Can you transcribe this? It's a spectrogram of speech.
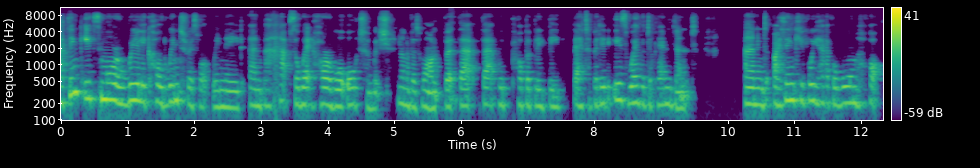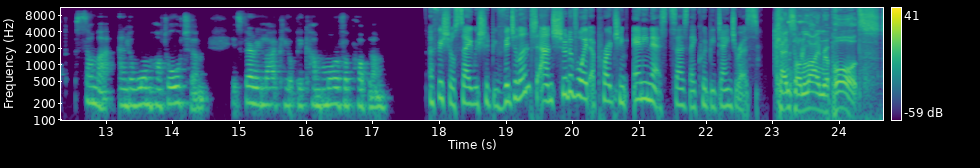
I think it's more a really cold winter is what we need, and perhaps a wet, horrible autumn, which none of us want. But that that would probably be better. But it is weather dependent, and I think if we have a warm, hot summer and a warm, hot autumn, it's very likely it'll become more of a problem. Officials say we should be vigilant and should avoid approaching any nests as they could be dangerous. Kent Online reports.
